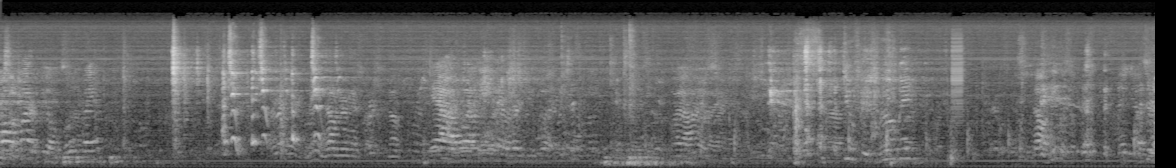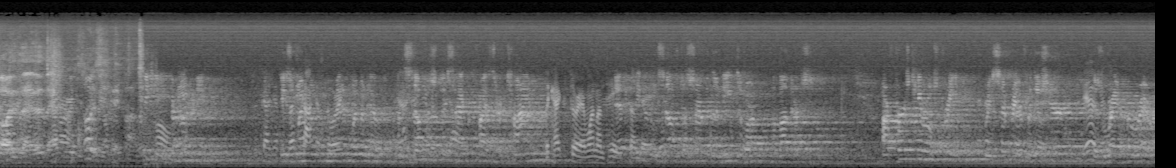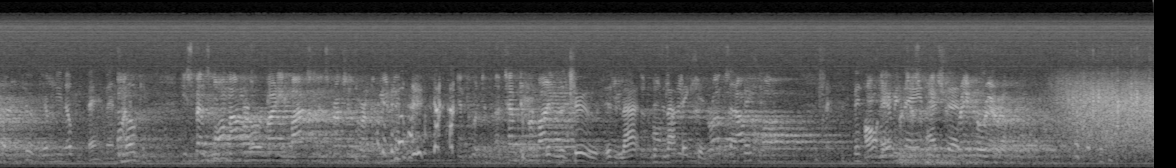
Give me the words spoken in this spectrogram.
with, Give me Paul some. Butterfield, blues band. Yeah, well, he never heard you play. Well, anyway. No, he was a big, big, Oh, is that, is that afterwards? These men and women have unselfishly sacrificed their time, The kind story I want on tape dedicated someday. themselves to serving the needs of, our- of others. Our first Hero Street recipient for this year Yeah. is Ray Herrera. You ever need an open fan, man? One, He spends long hours providing boxing instruction to our community and to attempt to provide. This is true. This is not. This is not fiction. Drugs and alcohol. All And participation, Ray Herrera.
